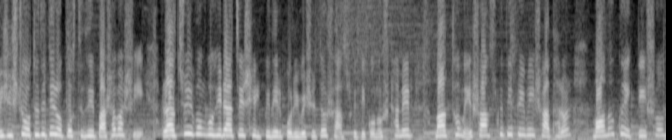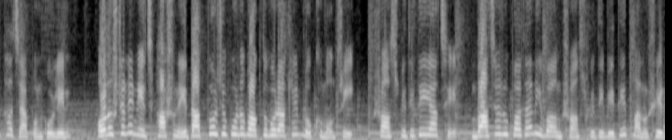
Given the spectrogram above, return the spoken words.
বিশিষ্ট অতিথিদের উপস্থিতির পাশাপাশি রাজ্য এবং বহিরাজ্যের শিল্পীদের পরিবেশিত সাংস্কৃতিক অনুষ্ঠানের মাধ্যমে সংস্কৃতিপ্রেমী সাধারণ মনজ্ঞ একটি সন্ধ্যা যাপন করলেন। অনুষ্ঠানে নিজ ভাষণে তাৎপর্যপূর্ণ বক্তব্য রাখলেন মুখ্যমন্ত্রী। সংস্কৃতিতেই আছে বাঁচার উপাদান এবং সংস্কৃতি ব্যতীত মানুষের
